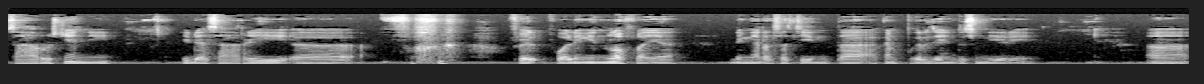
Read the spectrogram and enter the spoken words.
seharusnya nih didasari uh, falling in love lah ya dengan rasa cinta akan pekerjaan itu sendiri. Uh,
